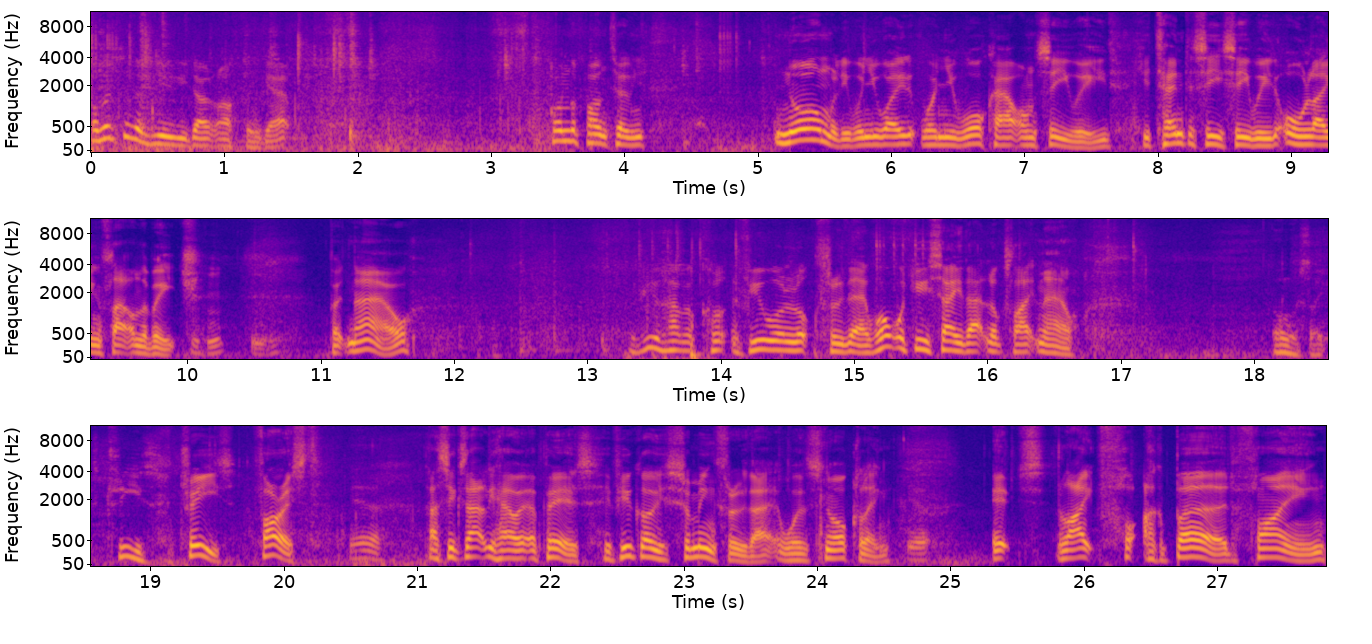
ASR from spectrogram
Well, this is a view you don't often get. From the pontoon, normally when you wa- when you walk out on seaweed, you tend to see seaweed all laying flat on the beach. Mm-hmm. Mm-hmm. But now, if you have a if you were to look through there, what would you say that looks like now? Almost like trees. Trees, forest. Yeah. That's exactly how it appears. If you go swimming through that with snorkeling, Yeah. it's like fl- a bird flying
